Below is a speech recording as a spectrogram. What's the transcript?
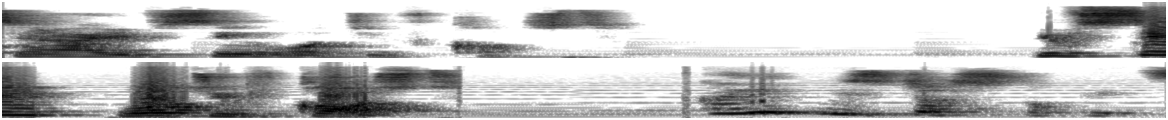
Sarah, you've seen what you've caused. You've seen what you've caused. Can you please just stop it?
